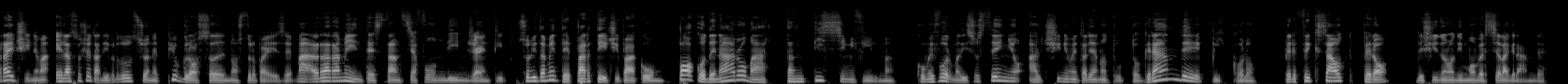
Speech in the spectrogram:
Rai Cinema è la società di produzione più grossa del nostro paese, ma raramente stanzia fondi ingenti. Solitamente partecipa con poco denaro ma a tantissimi film, come forma di sostegno al cinema italiano tutto, grande e piccolo. Per Freaks Out, però, decidono di muoversi alla grande.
